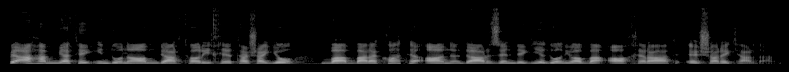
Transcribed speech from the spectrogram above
به اهمیت این دو نام در تاریخ تشیع و برکات آن در زندگی دنیا و آخرت اشاره کردند.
